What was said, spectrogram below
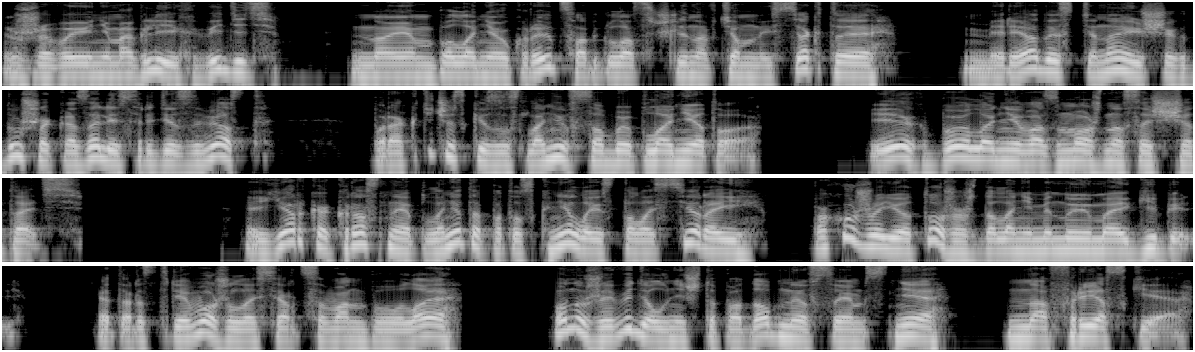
Живые не могли их видеть, но им было не укрыться от глаз членов темной секты. Мириады стенающих душ оказались среди звезд, практически заслонив собой планету. Их было невозможно сосчитать. Ярко-красная планета потускнела и стала серой. Похоже, ее тоже ждала неминуемая гибель. Это растревожило сердце Ван Буэлэ. Он уже видел нечто подобное в своем сне на фреске.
